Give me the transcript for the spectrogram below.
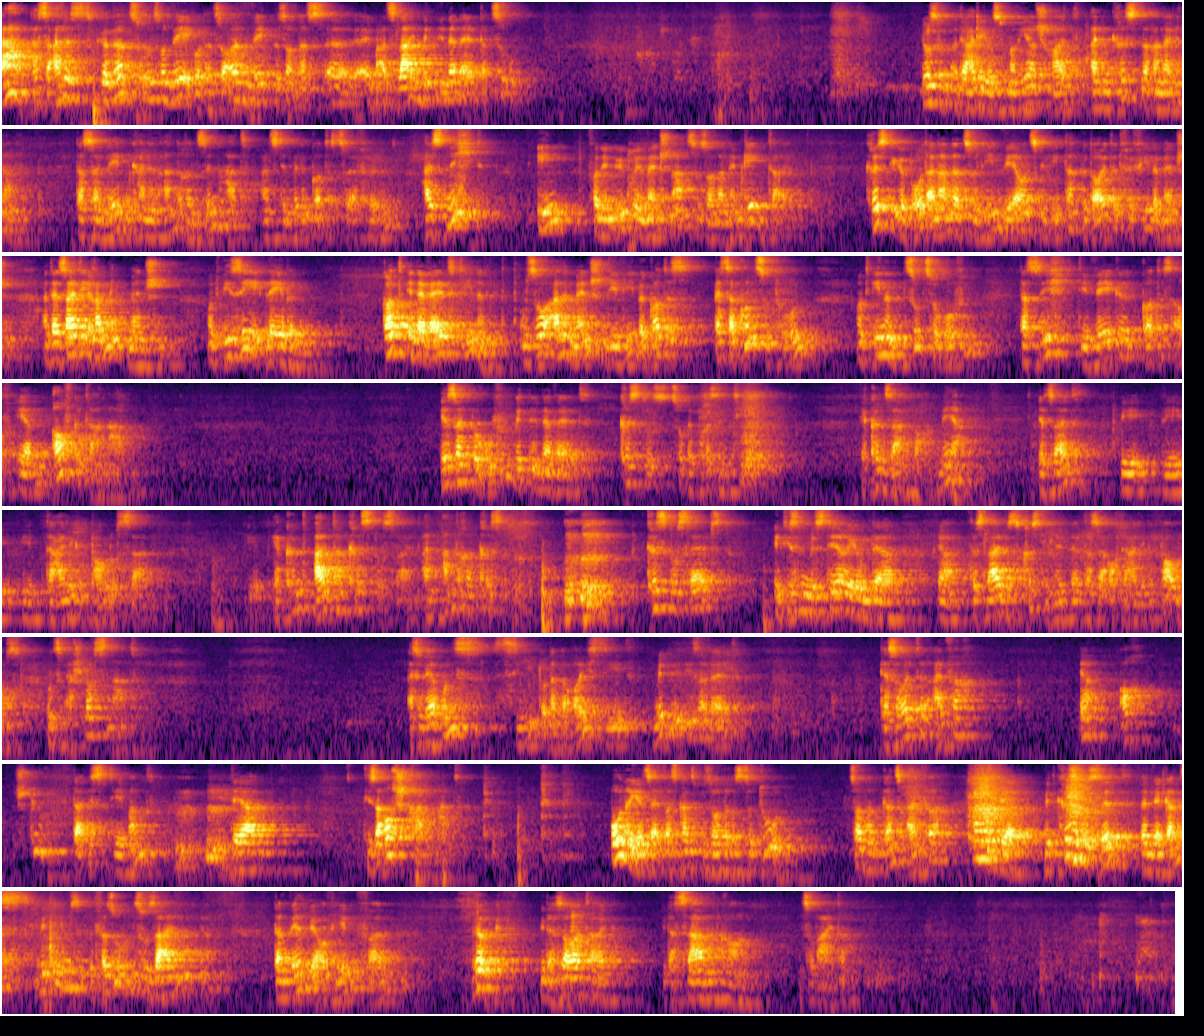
ja, das alles gehört zu unserem Weg oder zu eurem Weg, besonders äh, eben als Laien mitten in der Welt dazu. Josef, der heilige Josef Maria schreibt, einen Christen daran erinnern, dass sein Leben keinen anderen Sinn hat, als den Willen Gottes zu erfüllen, heißt nicht, ihn von den übrigen Menschen abzusondern, im Gegenteil. Christi Gebot, einander zu lieben, wie er uns geliebt hat, bedeutet für viele Menschen, an der Seite ihrer Mitmenschen und wie sie leben, Gott in der Welt dienen, um so allen Menschen die Liebe Gottes besser kundzutun und ihnen zuzurufen, dass sich die Wege Gottes auf Erden aufgetan haben. Ihr seid berufen, mitten in der Welt Christus zu repräsentieren. Wir können sagen, noch mehr. Ihr seid wie, wie, wie der heilige Paulus sagt. Ihr könnt alter Christus sein, ein anderer Christus. Christus selbst, in diesem Mysterium der, ja, des Leibes Christi, das ja auch der heilige Paulus uns erschlossen hat. Also wer uns sieht oder wer euch sieht, mitten in dieser Welt, der sollte einfach ja, auch spüren, da ist jemand, der diese Ausstrahlung hat. Ohne jetzt etwas ganz Besonderes zu tun, sondern ganz einfach, wenn wir mit Christus sind, wenn wir ganz mit ihm versuchen zu sein, dann werden wir auf jeden Fall wirken, wie der Sauerteig, wie das Samenkorn und so weiter.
